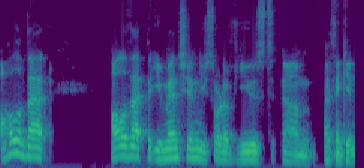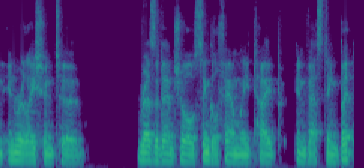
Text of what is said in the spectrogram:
all of that all of that that you mentioned you sort of used um, i think in in relation to residential single family type investing but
